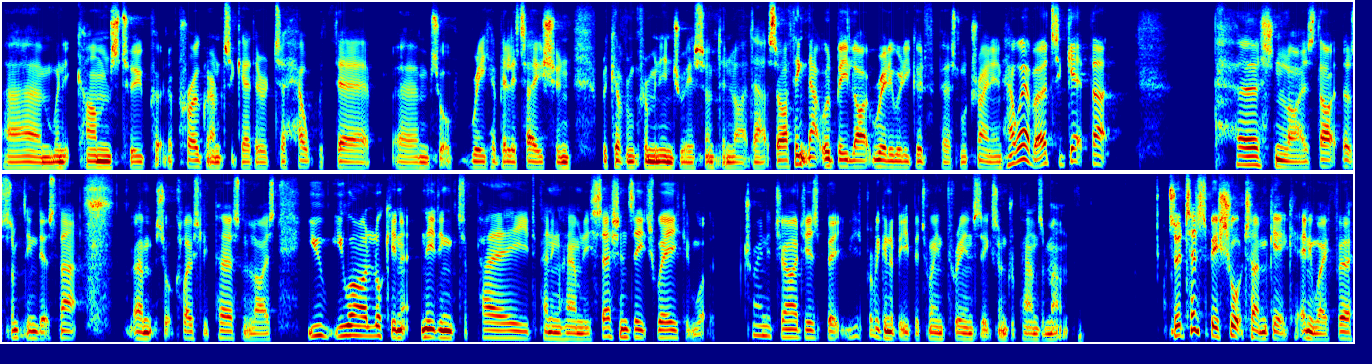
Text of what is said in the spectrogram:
Um, when it comes to putting a program together to help with their um, sort of rehabilitation, recovering from an injury or something like that. So I think that would be like really, really good for personal training. However, to get that personalized that that's something that's that um, sort of closely personalized you you are looking at needing to pay depending on how many sessions each week and what the trainer charges but it's probably going to be between three and six hundred pounds a month so it tends to be a short-term gig anyway for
